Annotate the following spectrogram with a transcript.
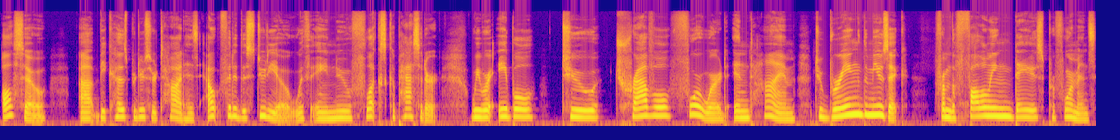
Also, uh, because producer Todd has outfitted the studio with a new flux capacitor, we were able to travel forward in time to bring the music from the following day's performance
